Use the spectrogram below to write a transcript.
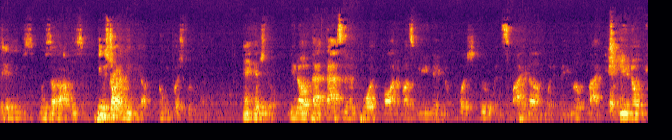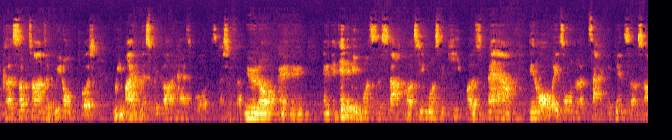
the enemy was, was uh, I was he was trying to beat me up, but we pushed through. Man. And, pushed through. you know that that's an important part of us being able to push through in spite of what it may look like. You know, because sometimes if we don't push, we might miss what God has for us. That's a fact. You know, and, and the enemy wants to stop us. He wants to keep us bound and always on the attack against us. I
